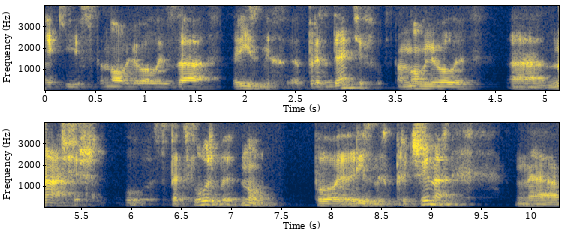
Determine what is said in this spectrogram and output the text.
які встановлювали за різних президентів, встановлювали наші ж спецслужби. Ну по різних причинах. Е,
